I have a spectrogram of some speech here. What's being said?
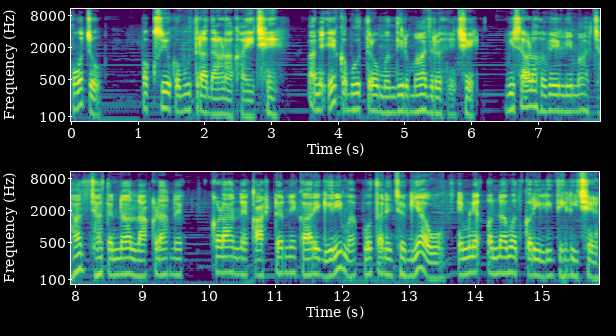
પહોંચો, પક્ષીઓ કબૂતરા દાણા ખાય છે અને એ કબૂતરો મંદિરમાં જ રહે છે. વિશાળ હવેલીમાં જાત જાતના લાકડાને કળા અને કાષ્ટની કારીગીરીમાં પોતાની જગ્યાઓ એમણે અનામત કરી લીધેલી છે.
